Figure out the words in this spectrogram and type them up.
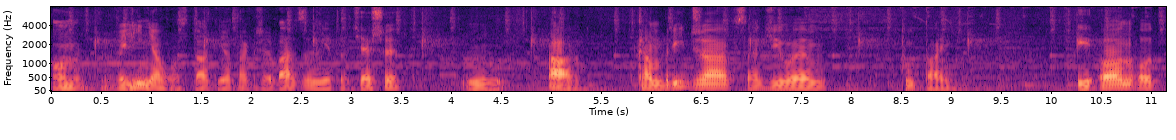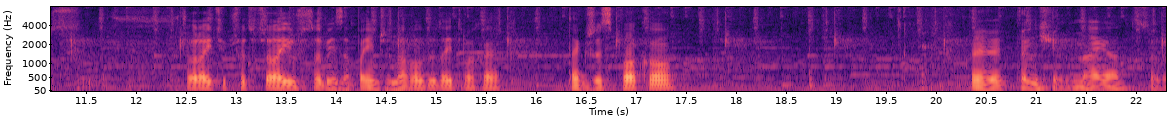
On wyliniał ostatnio, także bardzo mnie to cieszy. Mm, A, Cambridge'a wsadziłem tutaj. I on od wczoraj czy przedwczoraj już sobie zapajęczynował tutaj trochę. Także spoko. E, Ten się najadł, sobie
